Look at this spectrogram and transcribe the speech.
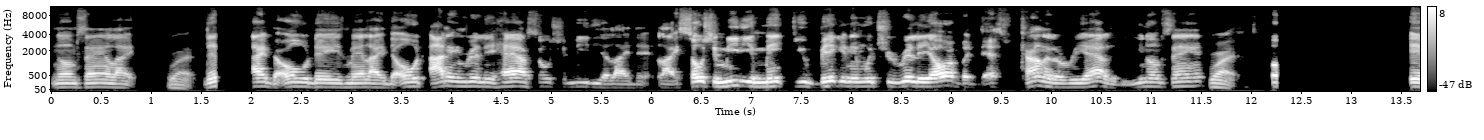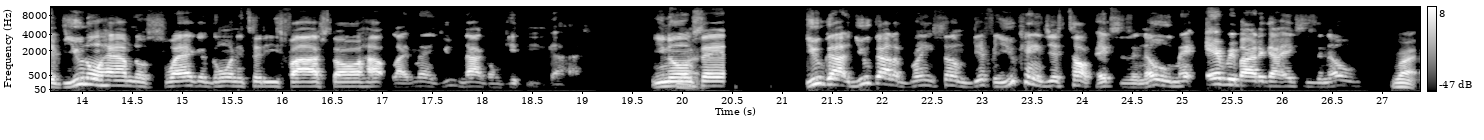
You know what I'm saying? Like right. This like the old days, man. Like the old, I didn't really have social media like that. Like social media make you bigger than what you really are, but that's kind of the reality. You know what I'm saying? Right. So if you don't have no swagger going into these five star, how like man, you not gonna get these guys. You know right. what I'm saying? you got you got to bring something different. You can't just talk X's and O's, man. Everybody got X's and O's. Right.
